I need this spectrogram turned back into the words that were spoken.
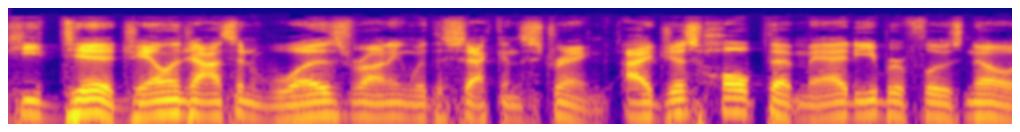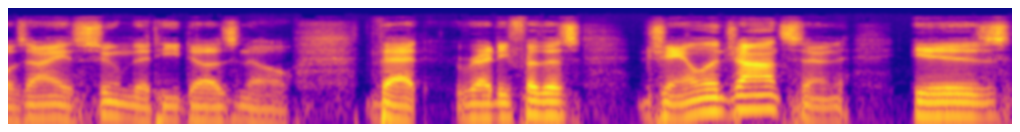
he did. Jaylon Johnson was running with the second string. I just hope that Matt Eberflus knows, and I assume that he does know, that ready for this, Jaylon Johnson is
